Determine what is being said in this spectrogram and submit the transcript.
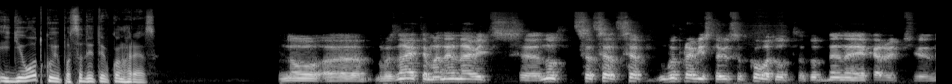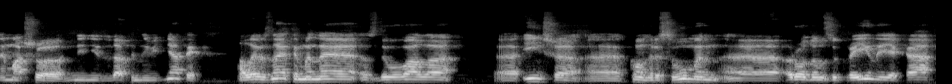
ідіотку і посадити в конгрес. Ну е, ви знаєте, мене навіть е, ну це це, це ви праві стовідсотково. Тут тут не, не кажуть, нема що ні, ні додати, ні відняти. Але ви знаєте, мене здивувала е, інша е, конгресвумен е, родом з України, яка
